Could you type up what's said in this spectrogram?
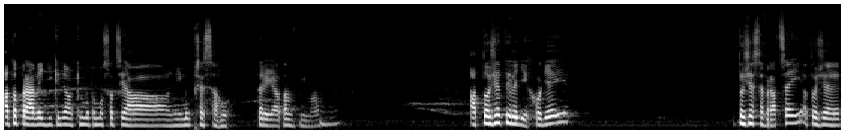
A to právě díky nějakému tomu sociálnímu přesahu, který já tam vnímám. Mm-hmm. A to, že ty lidi chodějí, to, že se vracejí a to, že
